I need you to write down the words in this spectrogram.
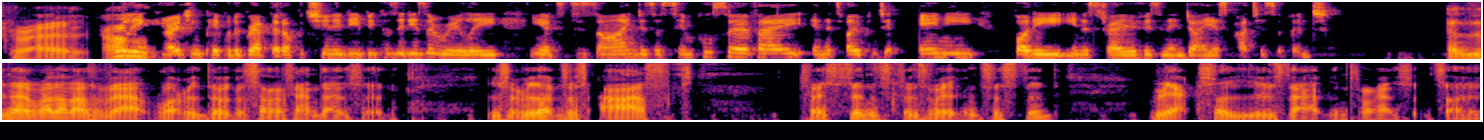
great. Um, really encouraging people to grab that opportunity because it is a really, you know, it's designed as a simple survey and it's open to anybody in Australia who's an NDIS participant. And you know what I love about what we do at the Summer Foundation is that we don't just ask questions because we're interested. We actually use that information. So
